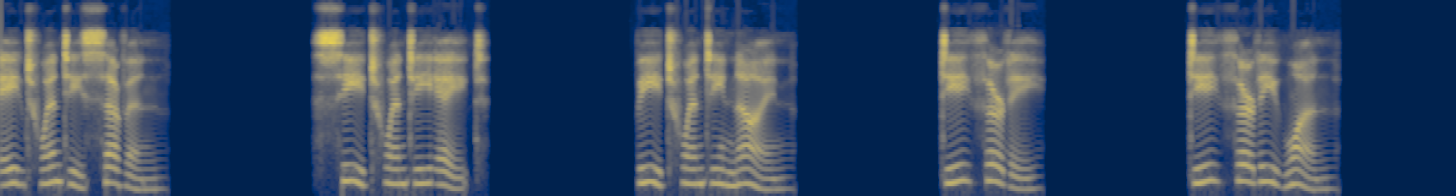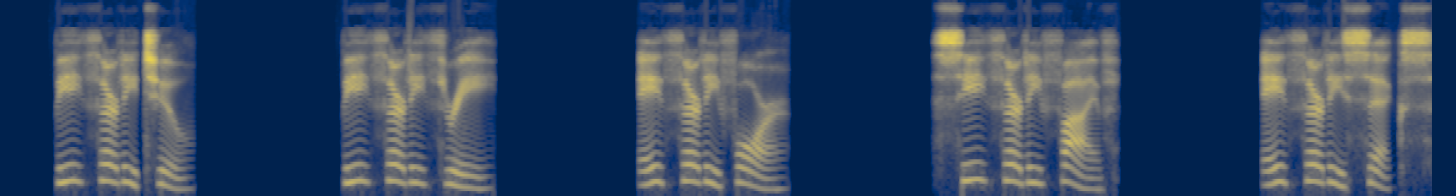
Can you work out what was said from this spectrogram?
A27 C28 B29 D30 D31 B32 B33 A34 C35 A36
